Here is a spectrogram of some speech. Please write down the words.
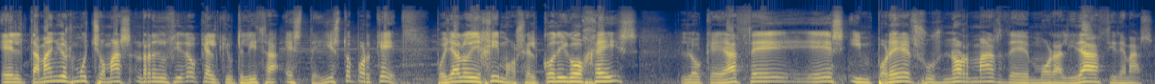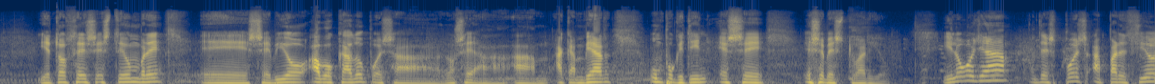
el tamaño es mucho más reducido que el que utiliza este. ¿Y esto por qué? Pues ya lo dijimos, el código Hayes lo que hace es imponer sus normas de moralidad y demás. Y entonces este hombre eh, se vio abocado pues a, no sé, a, a- cambiar un poquitín ese, ese vestuario. Y luego ya después apareció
